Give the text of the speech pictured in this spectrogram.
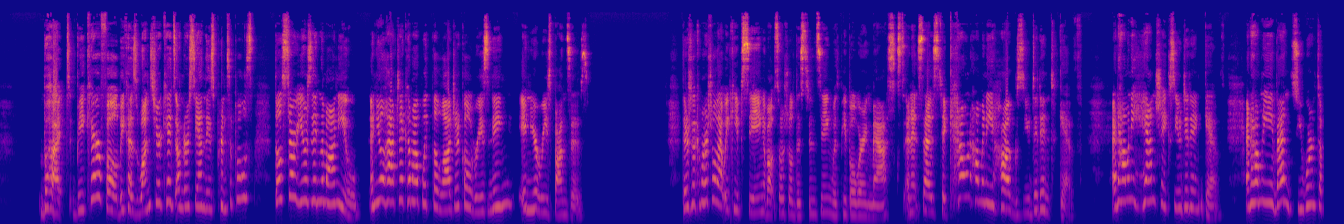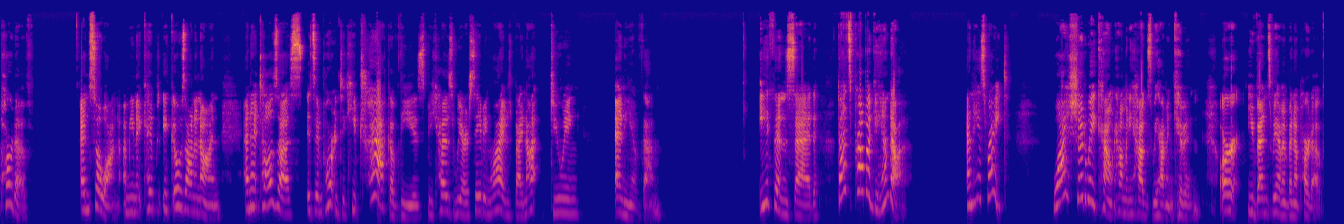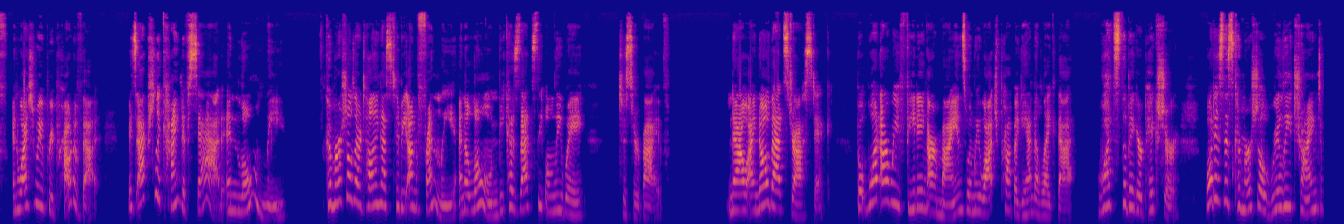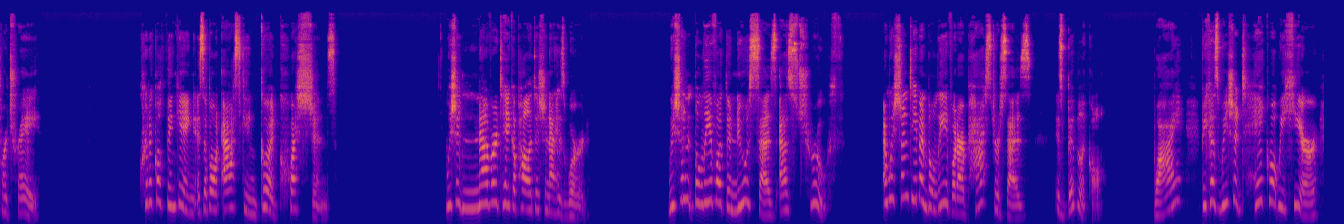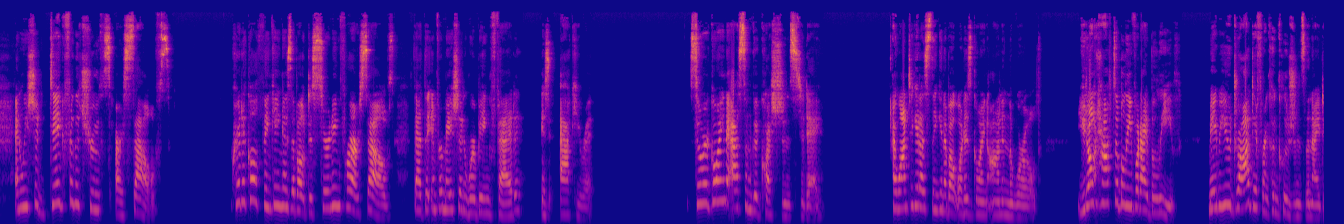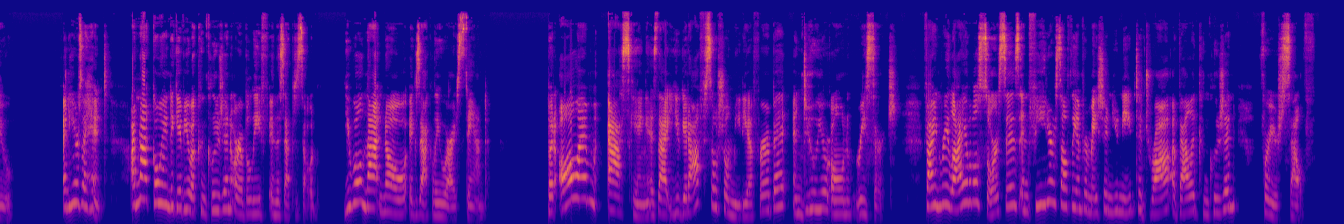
But be careful because once your kids understand these principles, they'll start using them on you, and you'll have to come up with the logical reasoning in your responses. There's a commercial that we keep seeing about social distancing with people wearing masks, and it says to count how many hugs you didn't give, and how many handshakes you didn't give, and how many events you weren't a part of, and so on. I mean, it, it goes on and on. And it tells us it's important to keep track of these because we are saving lives by not doing any of them. Ethan said, That's propaganda. And he's right. Why should we count how many hugs we haven't given or events we haven't been a part of? And why should we be proud of that? It's actually kind of sad and lonely. Commercials are telling us to be unfriendly and alone because that's the only way to survive. Now, I know that's drastic, but what are we feeding our minds when we watch propaganda like that? What's the bigger picture? What is this commercial really trying to portray? Critical thinking is about asking good questions, we should never take a politician at his word. We shouldn't believe what the news says as truth. And we shouldn't even believe what our pastor says is biblical. Why? Because we should take what we hear and we should dig for the truths ourselves. Critical thinking is about discerning for ourselves that the information we're being fed is accurate. So, we're going to ask some good questions today. I want to get us thinking about what is going on in the world. You don't have to believe what I believe. Maybe you draw different conclusions than I do. And here's a hint I'm not going to give you a conclusion or a belief in this episode. You will not know exactly where I stand. But all I'm asking is that you get off social media for a bit and do your own research. Find reliable sources and feed yourself the information you need to draw a valid conclusion for yourself.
